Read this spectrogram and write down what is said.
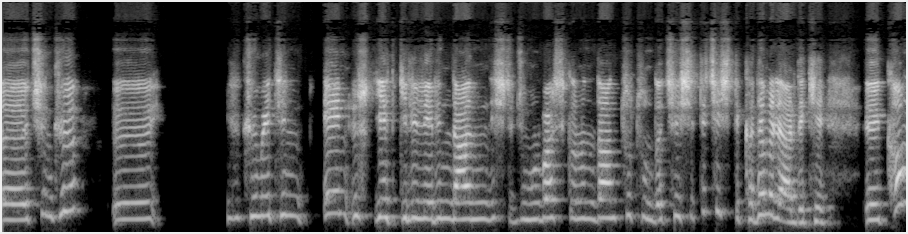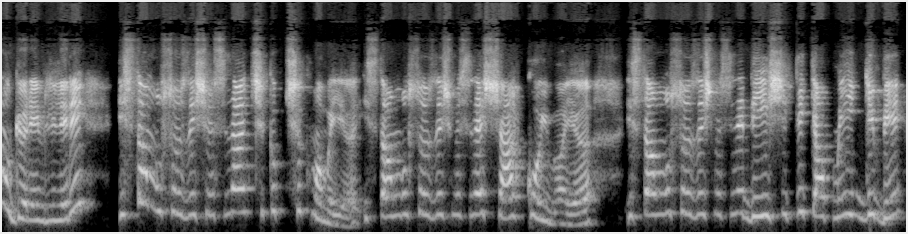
E, çünkü e, hükümetin en üst yetkililerinden işte Cumhurbaşkanından tutun da çeşitli çeşitli kademelerdeki e, kamu görevlileri İstanbul Sözleşmesi'nden çıkıp çıkmamayı, İstanbul Sözleşmesi'ne şerh koymayı, İstanbul Sözleşmesi'ne değişiklik yapmayı gibi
